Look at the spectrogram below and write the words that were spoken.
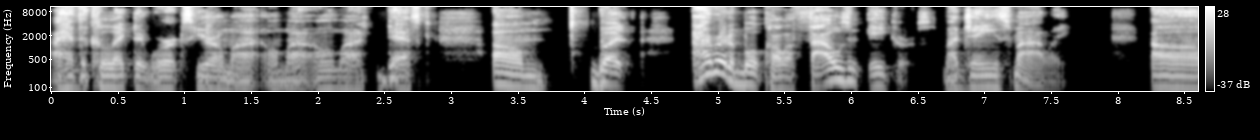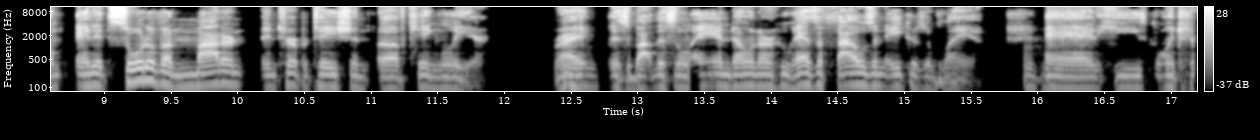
I have the collected works here on my on my on my desk. Um, but I read a book called A Thousand Acres by Jane Smiley. Um, and it's sort of a modern interpretation of King Lear, right? It's about this landowner who has a thousand acres of land Mhm. and he's going to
